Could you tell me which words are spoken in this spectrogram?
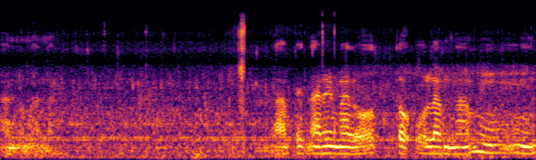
Ano man na. Malapit na rin maluto. Ulam namin.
